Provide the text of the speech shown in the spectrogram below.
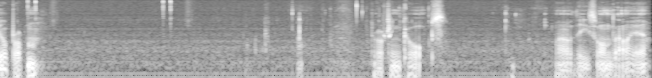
Your problem? Rotting corpse. Oh, these ones out here.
